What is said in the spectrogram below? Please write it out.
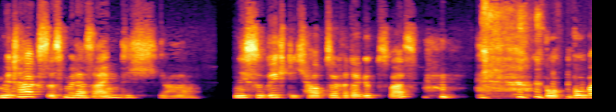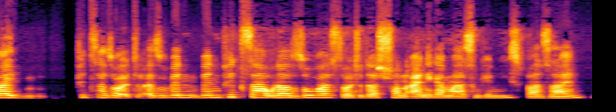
mittags ist mir das eigentlich ja nicht so wichtig. Hauptsache, da gibt's was. Wo, wobei Pizza sollte, also wenn, wenn Pizza oder sowas, sollte das schon einigermaßen genießbar sein.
